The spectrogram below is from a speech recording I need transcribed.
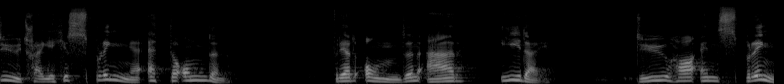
Du trenger ikke springe etter Ånden, fordi at Ånden er i deg. Du har en spring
